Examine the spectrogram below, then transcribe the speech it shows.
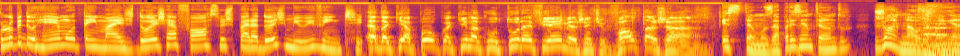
Clube do Remo tem mais dois reforços para 2020. É daqui a pouco aqui na Cultura FM, a gente volta já. Estamos apresentando Jornal da Manhã.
